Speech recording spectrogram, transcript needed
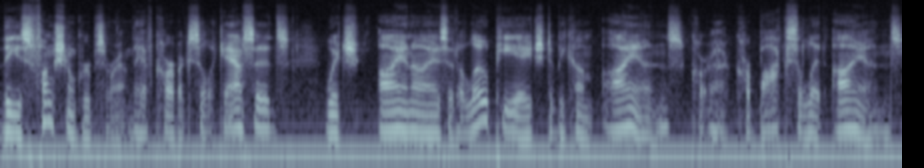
these functional groups around. They have carboxylic acids, which ionize at a low pH to become ions, car uh, carboxylate ions,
